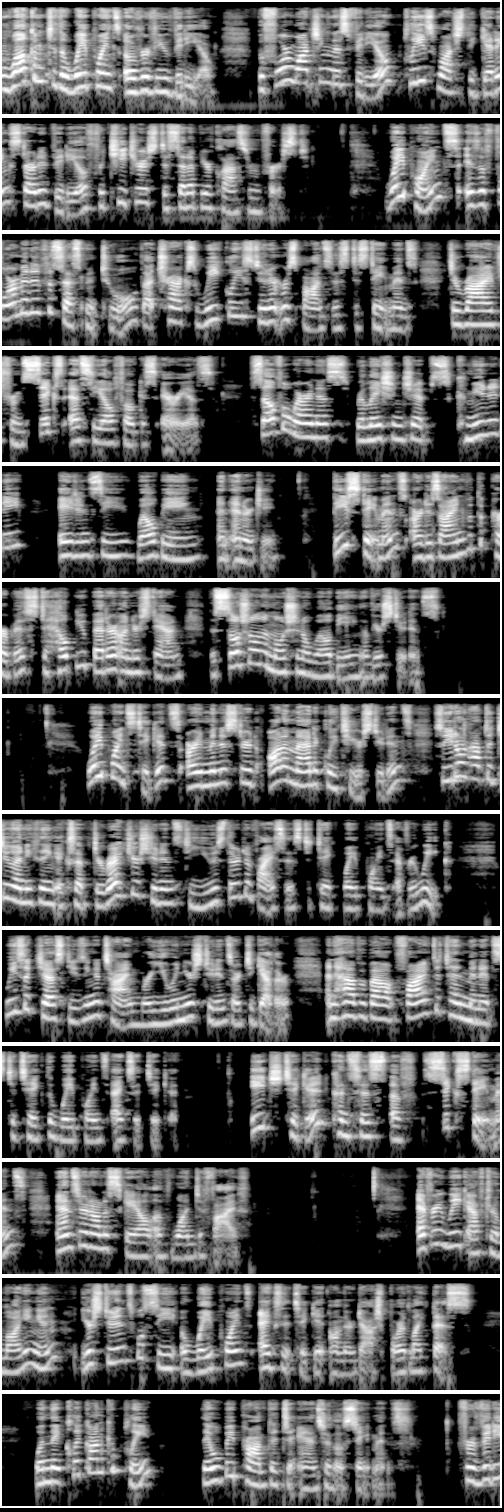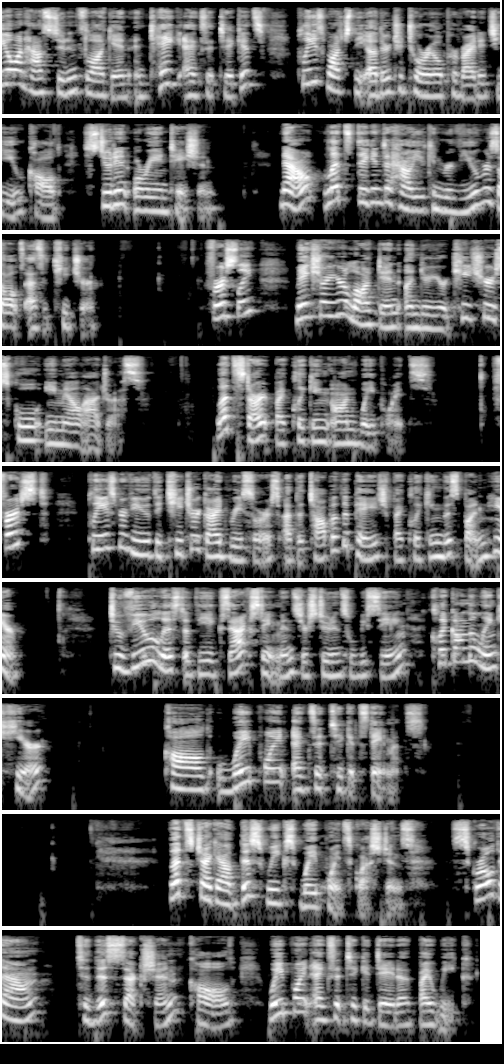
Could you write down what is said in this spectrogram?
Welcome to the Waypoints overview video. Before watching this video, please watch the Getting Started video for teachers to set up your classroom first. Waypoints is a formative assessment tool that tracks weekly student responses to statements derived from six SEL focus areas self-awareness, relationships, community, agency, well-being, and energy. These statements are designed with the purpose to help you better understand the social and emotional well-being of your students. Waypoints tickets are administered automatically to your students, so you don't have to do anything except direct your students to use their devices to take waypoints every week. We suggest using a time where you and your students are together and have about 5 to 10 minutes to take the waypoints exit ticket. Each ticket consists of six statements answered on a scale of 1 to 5. Every week after logging in, your students will see a Waypoints exit ticket on their dashboard like this. When they click on Complete, they will be prompted to answer those statements. For video on how students log in and take exit tickets, please watch the other tutorial provided to you called Student Orientation. Now, let's dig into how you can review results as a teacher. Firstly, make sure you're logged in under your teacher school email address. Let's start by clicking on Waypoints. First, please review the teacher guide resource at the top of the page by clicking this button here. To view a list of the exact statements your students will be seeing, click on the link here called Waypoint Exit Ticket Statements. Let's check out this week's Waypoints questions. Scroll down to this section called Waypoint Exit Ticket Data by Week.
